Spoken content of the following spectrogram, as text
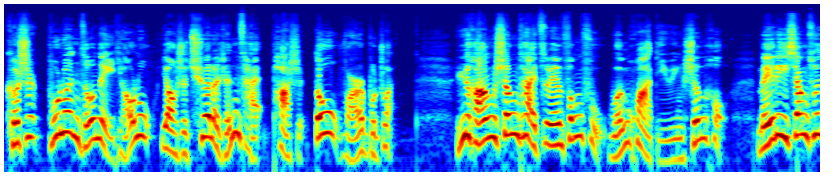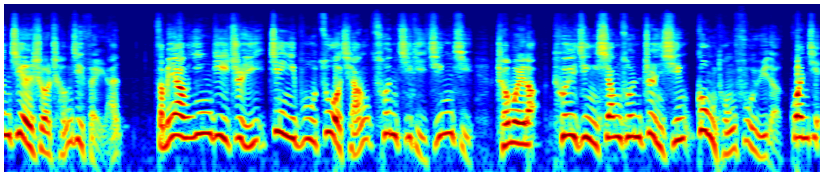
可是不论走哪条路，要是缺了人才，怕是都玩不转。余杭生态资源丰富，文化底蕴深厚。美丽乡村建设成绩斐然，怎么样因地制宜，进一步做强村集体经济，成为了推进乡村振兴、共同富裕的关键。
